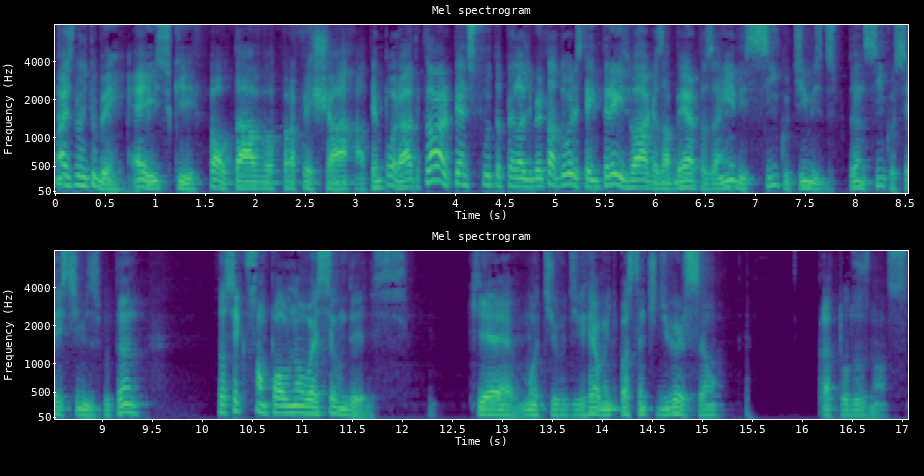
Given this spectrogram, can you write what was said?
Mas muito bem, é isso que faltava para fechar a temporada. Claro que tem a disputa pela Libertadores, tem três vagas abertas ainda e cinco times disputando, cinco ou seis times disputando. Só sei que o São Paulo não vai ser um deles que é motivo de realmente bastante diversão para todos nós.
